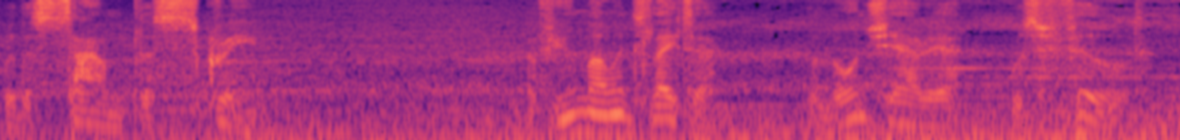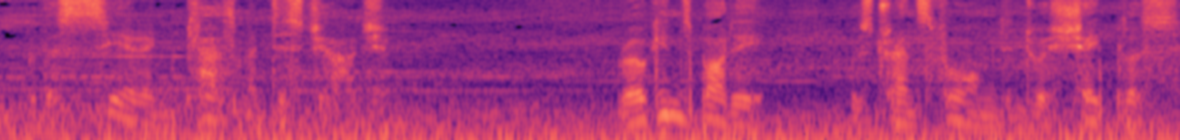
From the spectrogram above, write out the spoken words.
with a soundless scream. A few moments later, the launch area was filled with a searing plasma discharge. Rogin's body was transformed into a shapeless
